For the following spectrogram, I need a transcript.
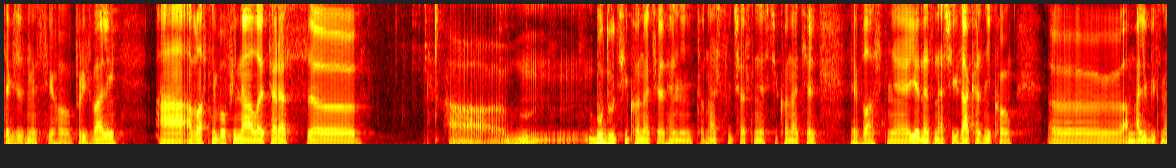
takže sme si ho prizvali a, a vlastne vo finále teraz uh, budúci konateľ, hej, nie to náš súčasný ešte konateľ, je vlastne jeden z našich zákazníkov, a mali by sme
